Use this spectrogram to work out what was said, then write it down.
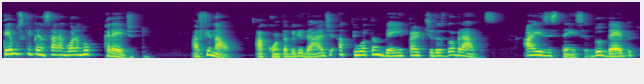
temos que pensar agora no crédito. Afinal, a contabilidade atua também em partidas dobradas. A existência do débito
